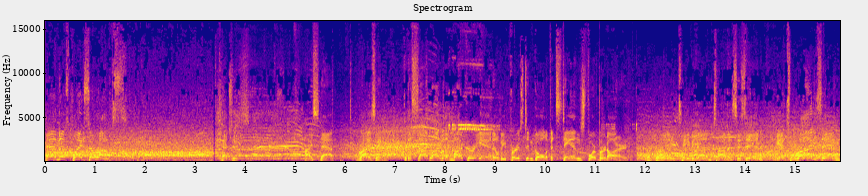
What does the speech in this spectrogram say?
And this place erupts. Catches. High snap. Rising to the sideline with a marker in. It'll be first and goal if it stands for Bernard. The burly Tavion Thomas is in. It's Rising,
